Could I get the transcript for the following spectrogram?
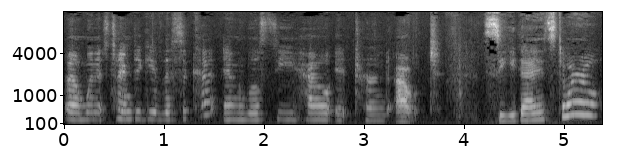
uh, when it's time to give this a cut, and we'll see how it turned out. See you guys tomorrow.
